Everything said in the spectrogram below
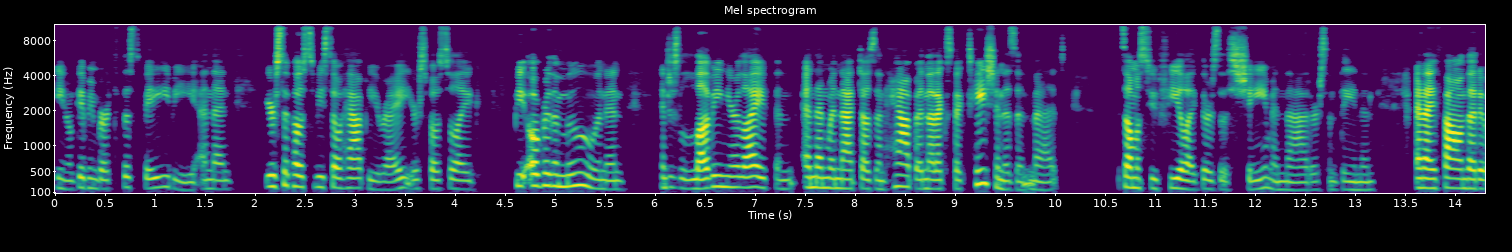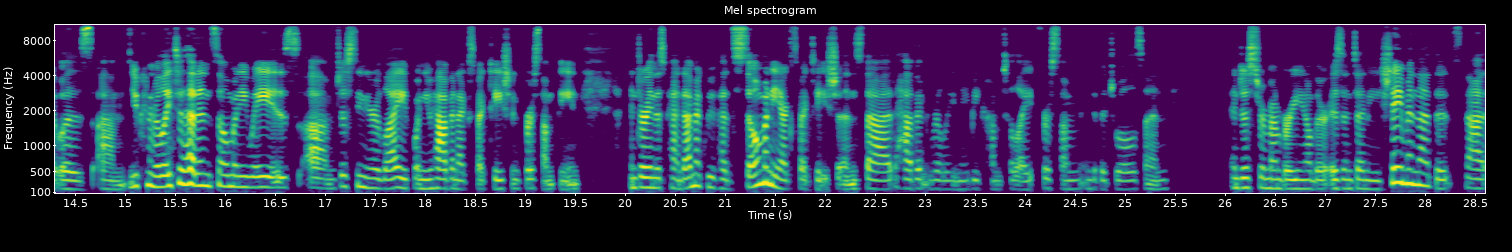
you know, giving birth to this baby and then you're supposed to be so happy, right? You're supposed to like be over the moon and and just loving your life and and then when that doesn't happen, that expectation isn't met. It's almost you feel like there's this shame in that or something and and I found that it was um, you can relate to that in so many ways um, just in your life when you have an expectation for something and during this pandemic we've had so many expectations that haven't really maybe come to light for some individuals and and just remember you know there isn't any shame in that that's not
